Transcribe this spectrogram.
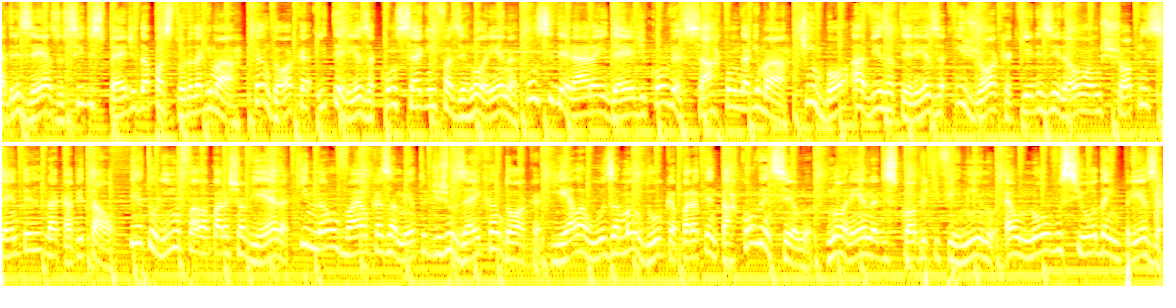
Padre Zezo se despede da pastora Dagmar. Candoca e Teresa conseguem fazer Lorena considerar a ideia de conversar com Dagmar. Timbó avisa Teresa e Joca que eles irão a um shopping center na capital. Tertulinho fala para Xaviera que não vai ao casamento de José e Candoca e ela usa Manduca para tentar convencê-lo. Lorena descobre que Firmino é o novo CEO da empresa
